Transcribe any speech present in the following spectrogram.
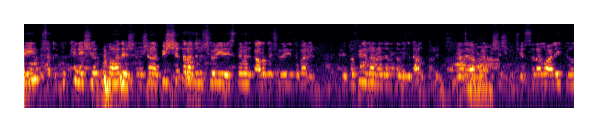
এই দক্ষিণ এশিয়া উপমহাদেশ এবং সারা বিশ্বে তারা যেন ছড়িয়ে ইসলামের কালোতে ছড়িয়ে দিতে পারে। বিশেষ করছি আসসালামু আলাইকুম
